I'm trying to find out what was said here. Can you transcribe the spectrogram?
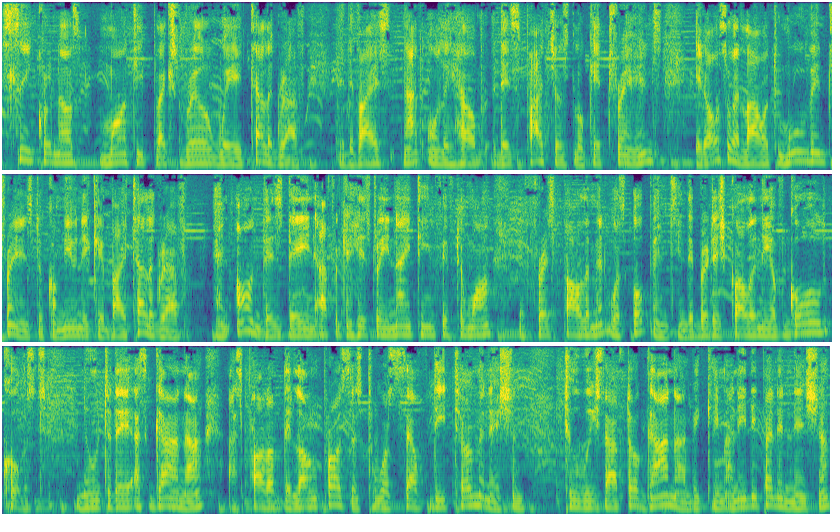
synchronous multiplex railway telegraph. The device not only helped dispatchers locate trains, it also allowed moving trains to communicate by telegraph. And on this day in African history in 1951, the first parliament was opened in the British colony of Gold Coast, known today as Ghana, as part of the long process towards self-determination. Two weeks after, Ghana became an independent nation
